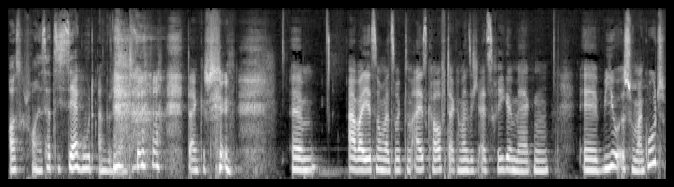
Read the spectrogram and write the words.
ausgesprochen. Es hat sich sehr gut angehört. Dankeschön. Ähm, aber jetzt nochmal zurück zum Eiskauf. Da kann man sich als Regel merken, äh, Bio ist schon mal gut.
